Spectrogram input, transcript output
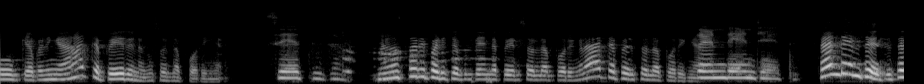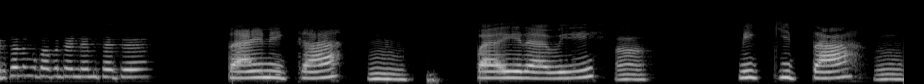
ஓகே அப்ப நீங்க யார்கிட்ட பேர் எனக்கு சொல்ல போறீங்க. சேர்த்து சொல் நர்சரி படிச்ச பிள்ளைங்க பேர் சொல்ல போறீங்களா? யார்கிட்ட பேர் சொல்ல போறீங்க? ரெண்டையும் சேர்த்து ரெண்டையும் சேர்த்து சரி சொல்லுங்க பாப்பா ரெண்டையும் சேர்த்து தைனிகா ம். பைரவி ஆ. நிக்கிதா ம்.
